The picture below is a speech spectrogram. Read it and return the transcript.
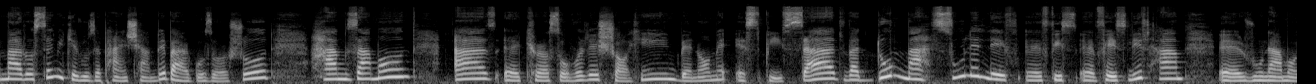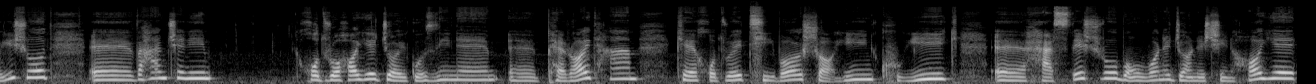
مراسمی که روز پنجشنبه برگزار شد همزمان از کراسوور شاهین به نام SP صد و دو محصول facelift هم رونمایی شد و همچنین خودروهای جایگزین پراید هم که خودروی تیبا شاهین کویک هستش رو به عنوان جانشین های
